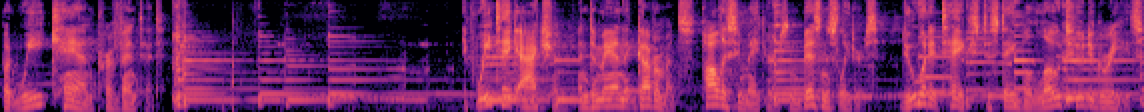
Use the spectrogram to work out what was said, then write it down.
But we can prevent it. If we take action and demand that governments, policymakers, and business leaders do what it takes to stay below two degrees,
